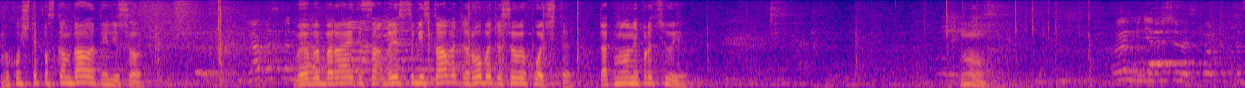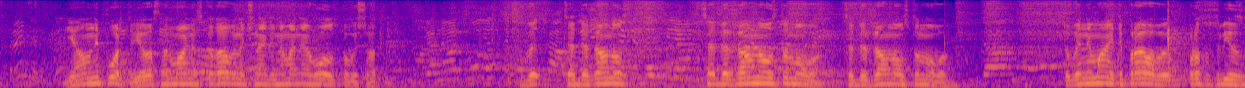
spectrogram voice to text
Ви хочете поскандалити чи що? Ви вибираєте сам, ви собі ставите, робите, що ви хочете. Так воно не працює. Ну, ви мені вирішили спортити настроєння. я вам не портив, я вас нормально сказав, ви починаєте на мене голос повишати. Це державна це державна установа. Це державна установа. То ви не маєте права ви просто собі в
